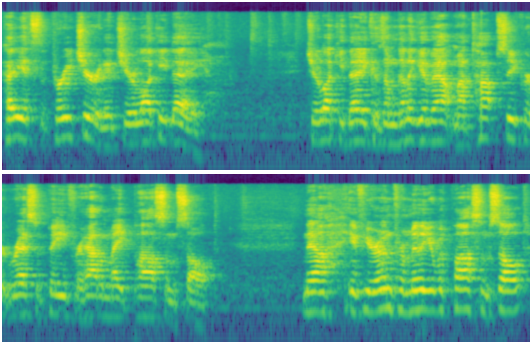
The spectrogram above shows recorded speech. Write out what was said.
Hey, it's the preacher and it's your lucky day. It's your lucky day because I'm going to give out my top secret recipe for how to make possum salt. Now, if you're unfamiliar with possum salt,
